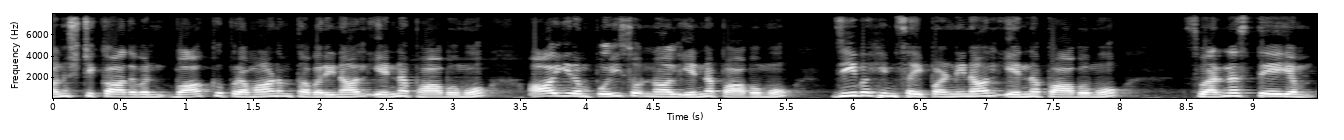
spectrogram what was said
அனுஷ்டிக்காதவன் வாக்கு பிரமாணம் தவறினால் என்ன பாபமோ ஆயிரம் பொய் சொன்னால் என்ன பாபமோ? ஜீவஹிம்சை பண்ணினால் என்ன பாபமோ? ஸ்வர்ணஸ்தேயம்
